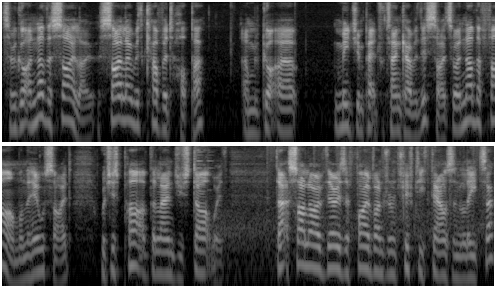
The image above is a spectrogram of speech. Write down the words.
So we've got another silo, a silo with covered hopper, and we've got a medium petrol tank over this side. So another farm on the hillside, which is part of the land you start with. That silo over there is a 550,000 litre.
